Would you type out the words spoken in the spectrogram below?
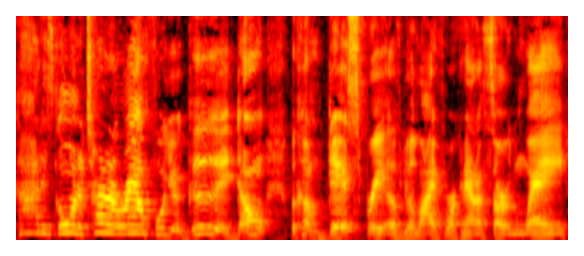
God is going to turn it around for your good. Don't become desperate of your life working out a certain way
